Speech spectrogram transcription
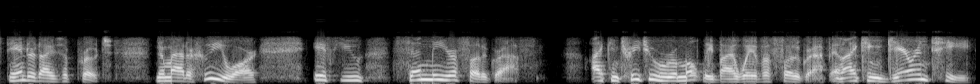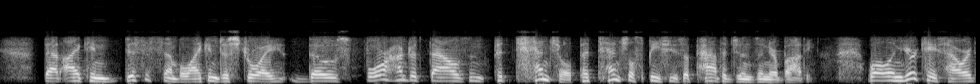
standardized approach. No matter who you are, if you send me your photograph, I can treat you remotely by way of a photograph, and I can guarantee that I can disassemble, I can destroy those 400,000 potential, potential species of pathogens in your body. Well, in your case, Howard,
